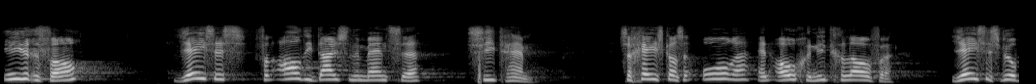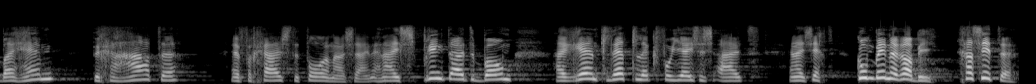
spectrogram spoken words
In ieder geval, Jezus van al die duizenden mensen ziet hem. Zijn geest kan zijn oren en ogen niet geloven. Jezus wil bij hem de gehate en verguisde tollenaar zijn. En hij springt uit de boom, hij rent letterlijk voor Jezus uit. En hij zegt, kom binnen rabbi, ga zitten.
